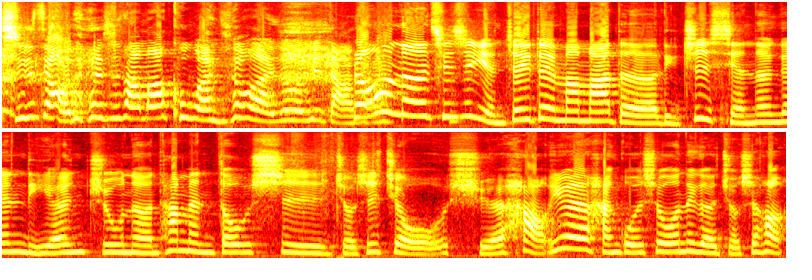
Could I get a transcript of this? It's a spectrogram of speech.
迟早的是他妈哭完之后还是会去打。然后呢，其实演这一对妈妈的李智贤呢，跟李恩珠呢，他们都是九十九学号，因为韩国说那个九十号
